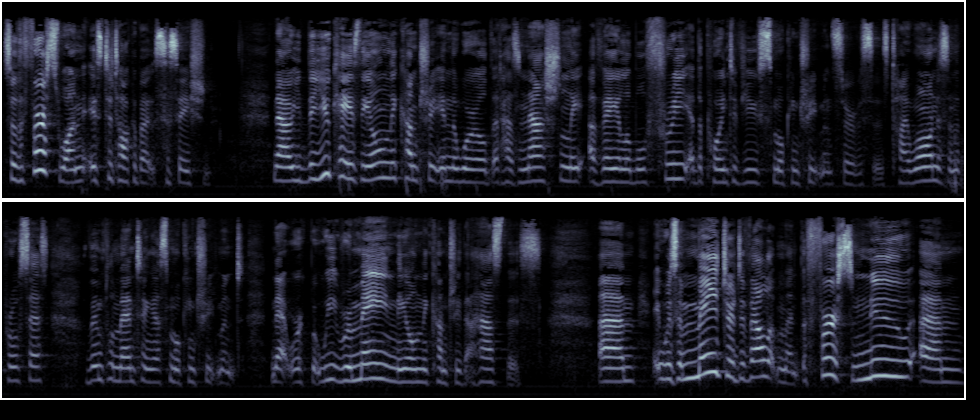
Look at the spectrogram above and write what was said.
So, the first one is to talk about cessation. Now, the UK is the only country in the world that has nationally available, free at the point of use smoking treatment services. Taiwan is in the process of implementing a smoking treatment network, but we remain the only country that has this. Um, it was a major development, the first new, um,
